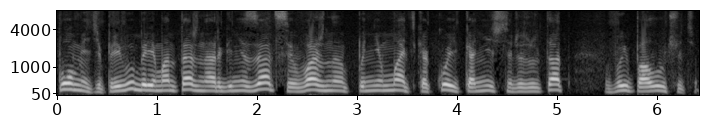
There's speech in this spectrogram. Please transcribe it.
Помните, при выборе монтажной организации важно понимать, какой конечный результат вы получите.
